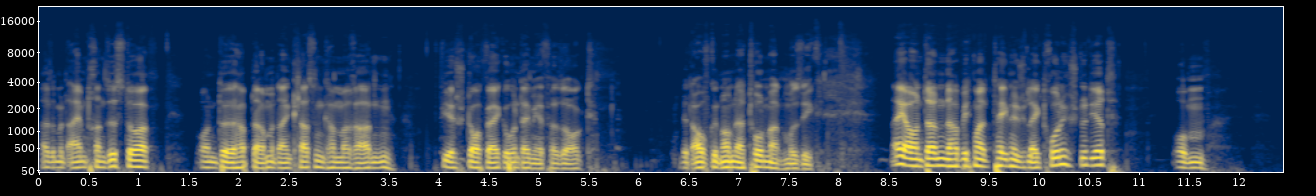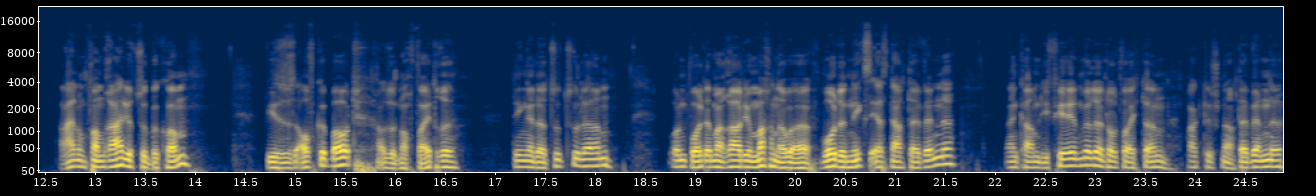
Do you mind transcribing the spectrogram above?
also mit einem Transistor. Und äh, habe da mit einem Klassenkameraden vier Stockwerke unter mir versorgt. Mit aufgenommener Tonbandmusik. Naja, und dann habe ich mal technische Elektronik studiert, um Ahnung vom Radio zu bekommen. Wie ist es aufgebaut? Also noch weitere Dinge dazu zu lernen und wollte immer Radio machen, aber wurde nichts erst nach der Wende. Dann kam die Ferienwelle, dort war ich dann praktisch nach der Wende.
